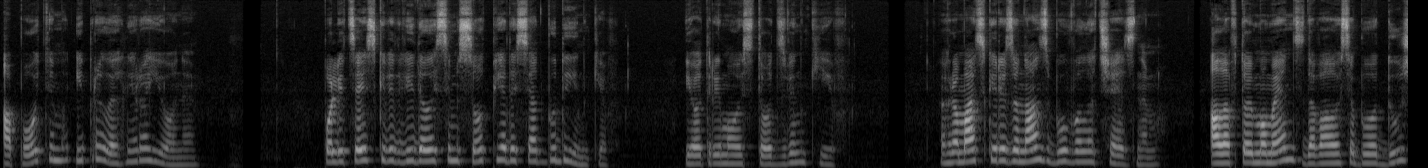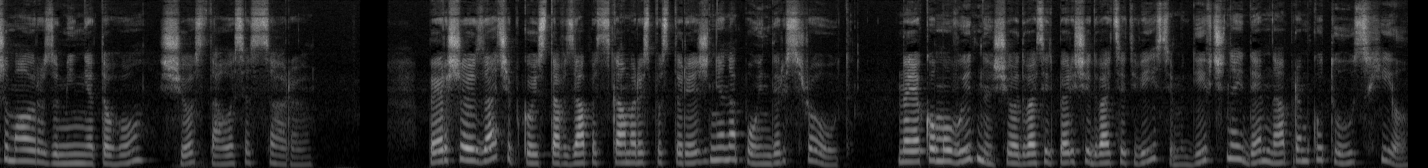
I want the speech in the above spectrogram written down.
а потім і прилеглі райони. Поліцейські відвідали 750 будинків і отримали 100 дзвінків. Громадський резонанс був величезним. Але в той момент, здавалося, було дуже мало розуміння того, що сталося з Сарою. Першою зачіпкою став запис з камери спостереження на Poinders Road, на якому видно, що о 21.28 дівчина йде в напрямку Tools Hill.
